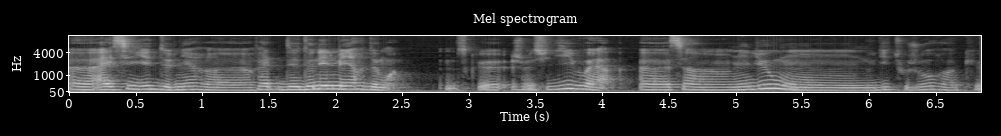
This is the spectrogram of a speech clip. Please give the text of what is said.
euh, à essayer de devenir, euh, en fait, de donner le meilleur de moi. Parce que je me suis dit, voilà, euh, c'est un milieu où on nous dit toujours que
